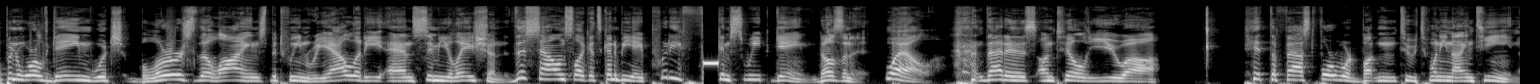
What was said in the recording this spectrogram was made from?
open world game which blurs the lines between reality and simulation. This sounds like it's gonna be a pretty fucking sweet game, doesn't it? Well, that is until you, uh, hit the fast forward button to 2019.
